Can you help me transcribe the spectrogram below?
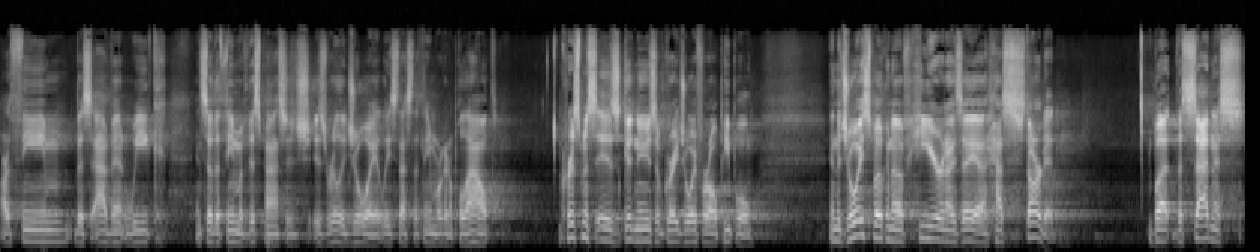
our theme this Advent week and so the theme of this passage is really joy. At least that's the theme we're going to pull out. Christmas is good news of great joy for all people. And the joy spoken of here in Isaiah has started. But the sadness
